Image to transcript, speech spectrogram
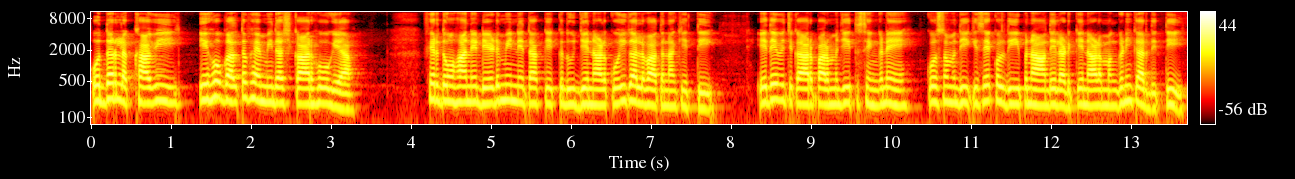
ਉਧਰ ਲੱਖਾ ਵੀ ਇਹੋ ਗਲਤਫਹਿਮੀ ਦਾ ਸ਼ਿਕਾਰ ਹੋ ਗਿਆ। ਫਿਰ ਦੋਹਾਂ ਨੇ ਡੇਢ ਮਹੀਨੇ ਤੱਕ ਇੱਕ ਦੂਜੇ ਨਾਲ ਕੋਈ ਗੱਲਬਾਤ ਨਾ ਕੀਤੀ। ਇਹਦੇ ਵਿਚਕਾਰ ਪਰਮਜੀਤ ਸਿੰਘ ਨੇ ਕੁਸਮ ਦੀ ਕਿਸੇ ਕੁਲਦੀਪ ਨਾਂ ਦੇ ਲੜਕੇ ਨਾਲ ਮੰਗਣੀ ਕਰ ਦਿੱਤੀ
